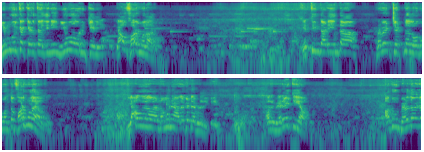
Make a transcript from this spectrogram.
ನಿಮ್ಮ ಮೂಲಕ ಕೇಳ್ತಾ ಇದ್ದೀನಿ, ನೀವು ಅವ್ರನ್ನ ಕೇಳಿ, ಯಾವ ಫಾರ್ಮುಲಾ ಅದು? ಎತ್ತಿನ ಗಾಡಿಯಿಂದ ಪ್ರೈವೇಟ್ ಜೆಟ್ನಲ್ಲಿ ಹೋಗುವಂತ ಫಾರ್ಮುಲಾ ಯಾವುದು? ಯಾವ ನಮೂನೆ ಆಲೂಗಡ್ಡೆ ಬೆಳೆದಿದ್ರಿ ಅದ್ರ ವೆರೈಟಿ ಯಾವುದು? ಅದು ಬೆಳೆದಾಗ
